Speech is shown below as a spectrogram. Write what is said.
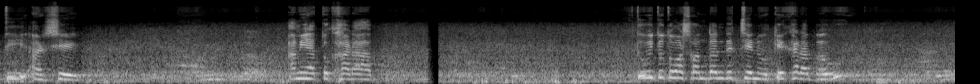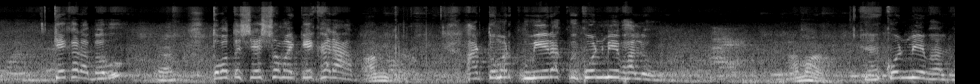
নাতি আর সে আমি এত খারাপ। তুমি তো তোমার সন্তানদের চেনো। কে খারাপ বাবু? কে খারাপ বাবু? হ্যাঁ? তোমার তো শেষ সময়। কে খারাপ? আমি আর তোমার মেয়েরা কোন মেয়ে ভালো? আমার? হ্যাঁ কোন মেয়ে ভালো?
